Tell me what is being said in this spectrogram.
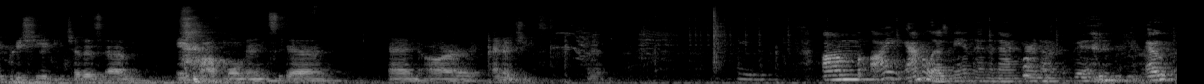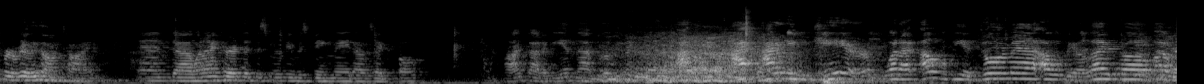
appreciate each other's um, improv moments uh, and our energies. Um, I am a lesbian and an actor, and I've been out for a really long time. And uh, when I heard that this movie was being made, I was like, oh, I gotta be in that movie. I, I, I, don't even care what I, I will be a doormat, I will be a light bulb, I will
